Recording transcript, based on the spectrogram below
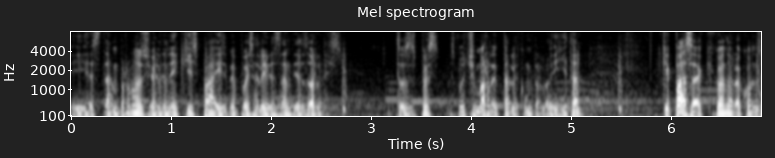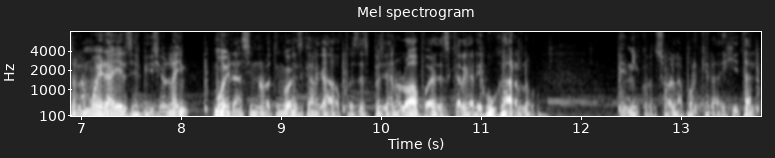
y está en promoción en X país, me puede salir hasta en 10 dólares. Entonces, pues es mucho más rentable comprarlo digital. ¿Qué pasa? Que cuando la consola muera y el servicio online muera, si no lo tengo descargado, pues después ya no lo va a poder descargar y jugarlo en mi consola porque era digital.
